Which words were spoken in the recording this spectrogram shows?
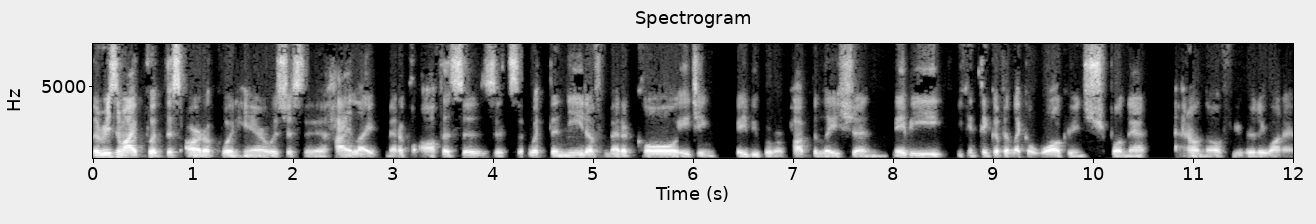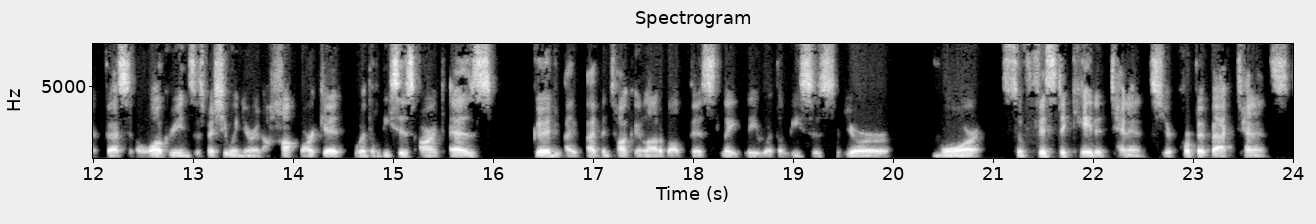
the reason why I put this article in here was just to highlight medical offices. It's with the need of medical aging baby boomer population. Maybe you can think of it like a Walgreens triple net. I don't know if you really want to invest in a Walgreens, especially when you're in a hot market where the leases aren't as good. I, I've been talking a lot about this lately where the leases, your more sophisticated tenants, your corporate backed tenants,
